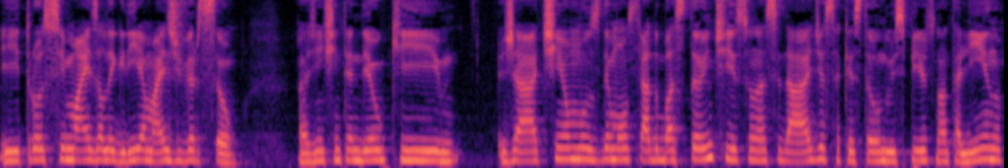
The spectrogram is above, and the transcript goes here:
e trouxe mais alegria, mais diversão. A gente entendeu que já tínhamos demonstrado bastante isso na cidade, essa questão do espírito natalino,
